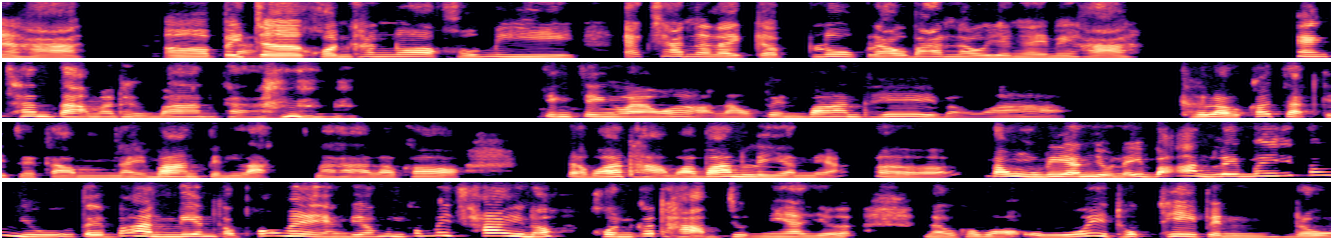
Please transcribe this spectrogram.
นะคะเออไปเจอคนข้างนอกเขามี action อะไรกับลูกเราบ้านเรายังไงไหมคะ action ตามมาถึงบ้านค่ะ จริงๆแล้วอะเราเป็นบ้านที่แบบว่า คือเราก็จัดกิจกรรมในบ้านเป็นหลักนะคะ แล้วก็ แต่ว่าถามว่าบ้านเรียนเนี่ย เอ่อ ต้องเรียนอยู่ในบ้านเลยไม่ต้องอยู่แต่บ้านเรียนกับพ่อแม่อย่างเดียวมันก็ไม่ใช่เนาะ คนก็ถามจุดเนี้ยเยอะ เราก็บอกโอ้ยทุกที่เป็นโรง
